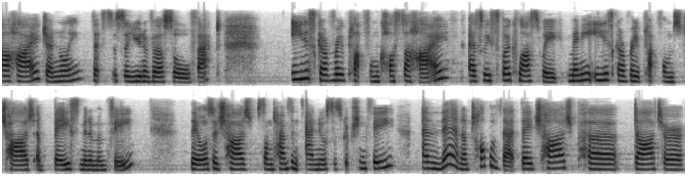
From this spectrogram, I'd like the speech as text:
are high generally, that's just a universal fact. E discovery platform costs are high. As we spoke last week, many e discovery platforms charge a base minimum fee. They also charge sometimes an annual subscription fee. And then on top of that, they charge per data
